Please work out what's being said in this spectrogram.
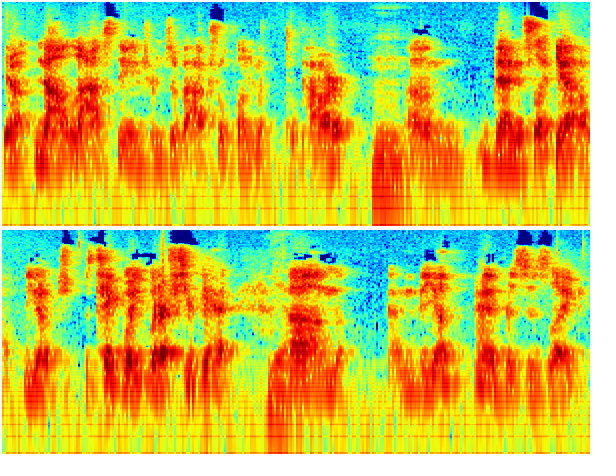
you know not lasting in terms of actual fundamental power, um, then it's like yeah, you know, take what whatever you get. Yeah. Um, and the other hand versus like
